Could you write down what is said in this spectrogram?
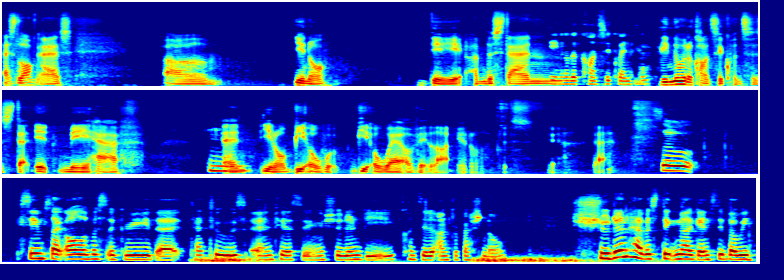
as long as, um, you know, they understand They know the consequences. they know the consequences that it may have, and you know, be aw- be aware of it, lah. You know, just yeah, that. So it seems like all of us agree that tattoos and piercings shouldn't be considered unprofessional. Shouldn't have a stigma against it, but we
